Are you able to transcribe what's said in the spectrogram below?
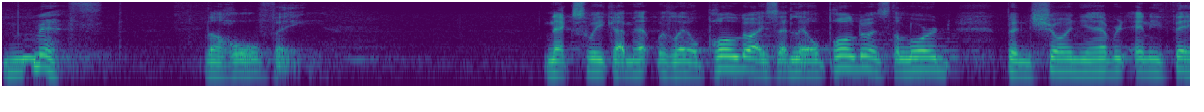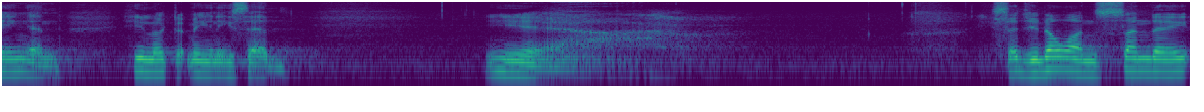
Missed the whole thing. Next week, I met with Leopoldo. I said, Leopoldo, has the Lord been showing you ever, anything? And he looked at me and he said, Yeah. He said, You know, on Sunday,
